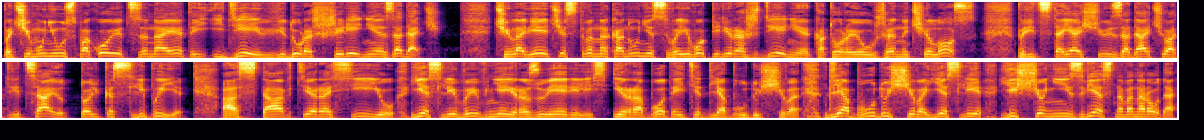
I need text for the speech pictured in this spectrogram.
Почему не успокоиться на этой идее ввиду расширения задач?» Человечество накануне своего перерождения, которое уже началось. Предстоящую задачу отрицают только слепые. Оставьте Россию, если вы в ней разуверились, и работайте для будущего. Для будущего, если еще неизвестного народа,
